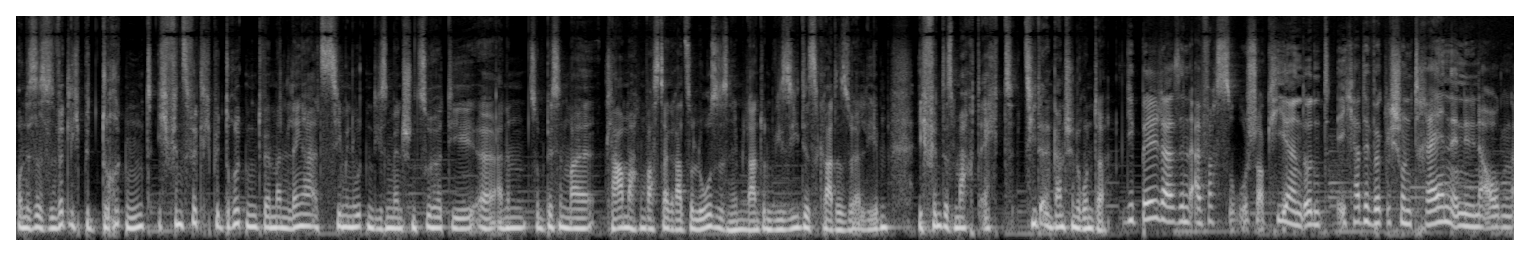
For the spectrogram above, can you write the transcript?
Und es ist wirklich bedrückend. Ich finde es wirklich bedrückend, wenn man länger als zehn Minuten diesen Menschen zuhört, die äh, einem so ein bisschen mal klar machen, was da gerade so los ist in dem Land und wie sie das gerade so erleben. Ich finde, das macht echt, zieht einen ganz schön runter. Die Bilder sind einfach so schockierend und ich hatte wirklich schon Tränen in den Augen.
